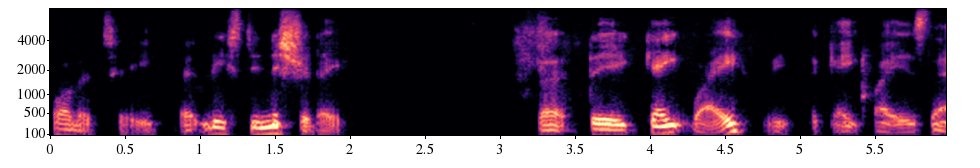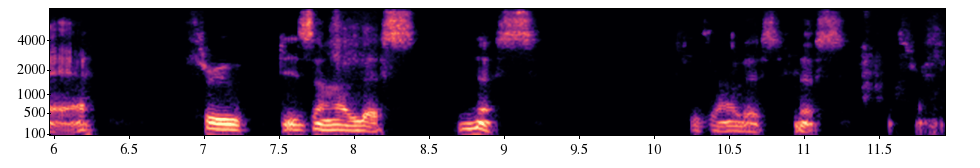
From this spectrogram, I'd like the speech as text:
quality, at least initially. But the gateway, the gateway is there through desirelessness. Desirelessness. That's right.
